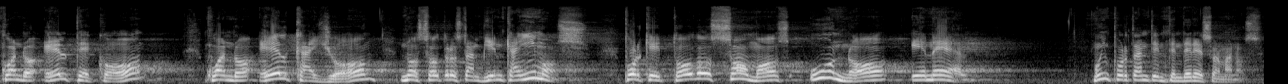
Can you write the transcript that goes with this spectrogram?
Cuando él pecó, cuando él cayó, nosotros también caímos porque todos somos uno en Él. Muy importante entender eso, hermanos.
